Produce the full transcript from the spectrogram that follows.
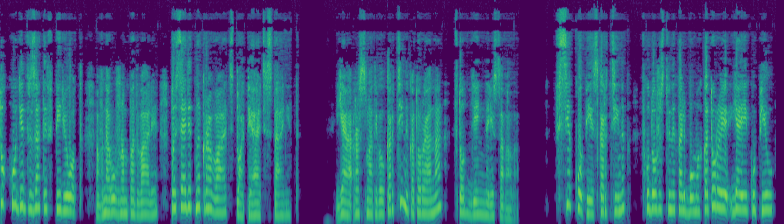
То ходит взад и вперед в наружном подвале, то сядет на кровать, то опять встанет. Я рассматривал картины, которые она в тот день нарисовала. Все копии из картинок в художественных альбомах, которые я ей купил,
